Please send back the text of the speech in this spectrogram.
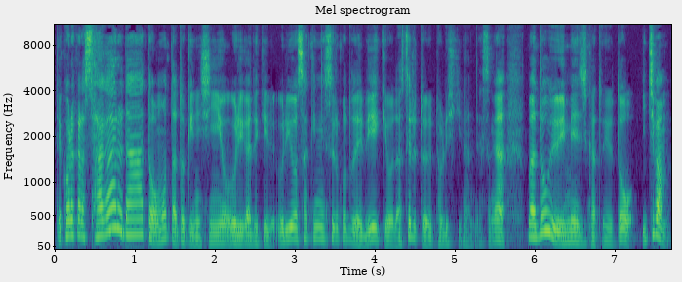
で、これから下がるなと思った時に信用売りができる。売りを先にすることで利益を出せるという取引なんですが、まあ、どういうイメージかというと、1番、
